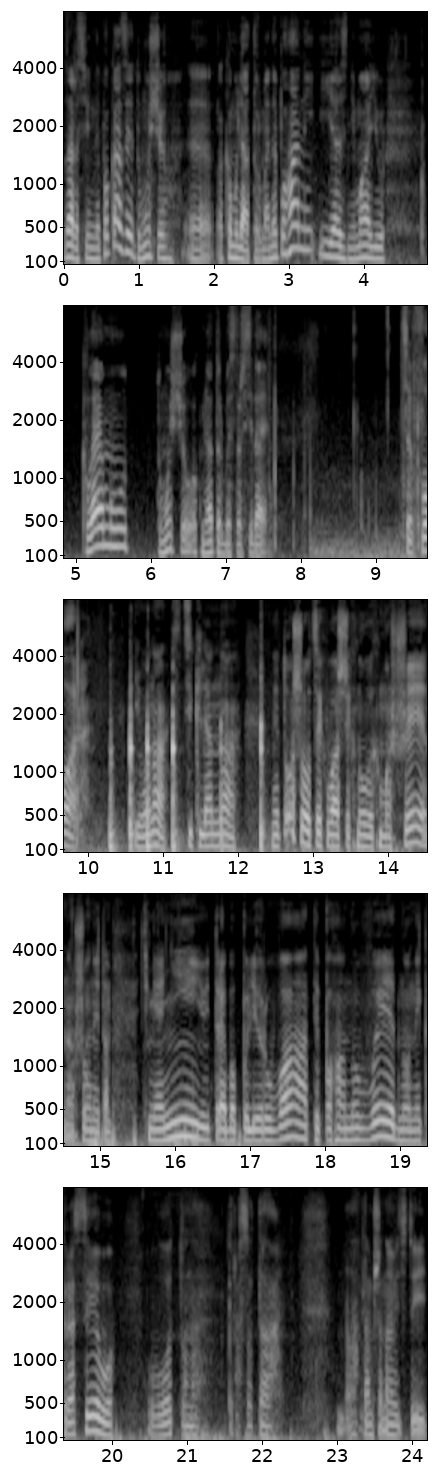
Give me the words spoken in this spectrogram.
Зараз він не показує, тому що е, акумулятор в мене поганий, і я знімаю клему, тому що акумулятор швидко сідає. Це фара. І вона стікляна. Не то, що у цих ваших нових машинах, що вони там тьмяніють, треба полірувати, погано видно, некрасиво. От вона, красота. Там ще навіть стоїть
